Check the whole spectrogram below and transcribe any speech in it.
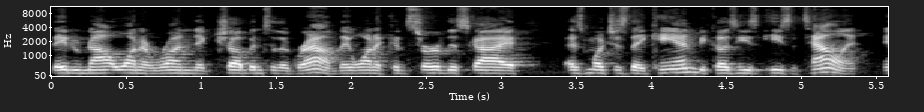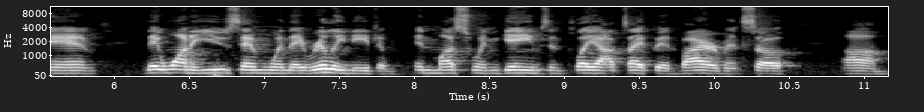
they do not want to run Nick Chubb into the ground. They want to conserve this guy as much as they can because he's he's a talent and they want to use him when they really need him in must win games and playoff type of environments. So um,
